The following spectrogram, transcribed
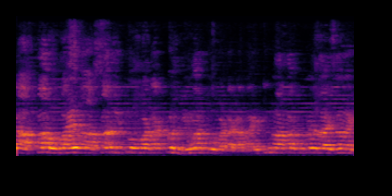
आता उभा आहे असा जिथं उभा टाक पण निवांत उभा टाक. आता इथून आता कुठं जायचं नाही.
